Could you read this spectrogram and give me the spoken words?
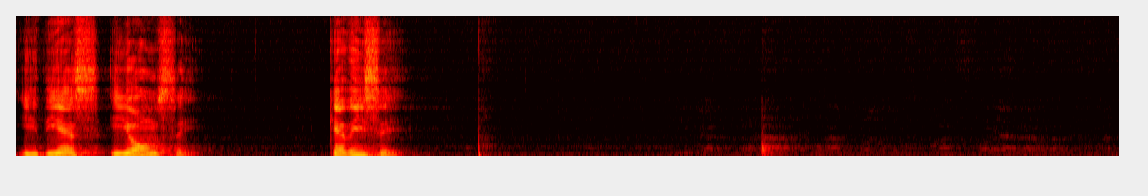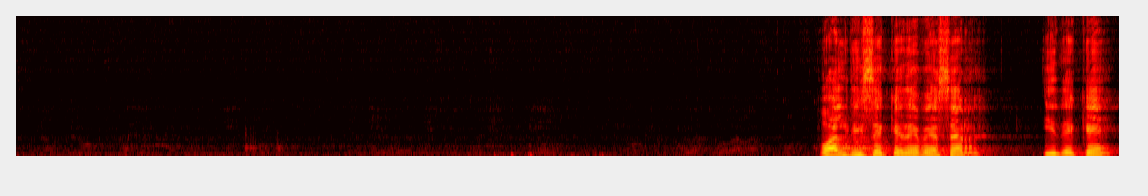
y 10 y 11? ¿Qué dice? ¿Cuál dice que debe hacer? ¿Y de qué?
